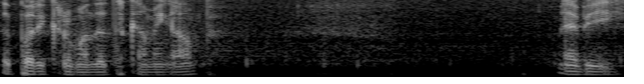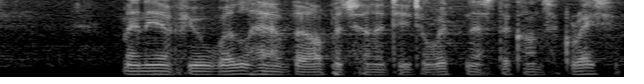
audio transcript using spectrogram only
the parikrama that's coming up. Maybe many of you will have the opportunity to witness the consecration.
